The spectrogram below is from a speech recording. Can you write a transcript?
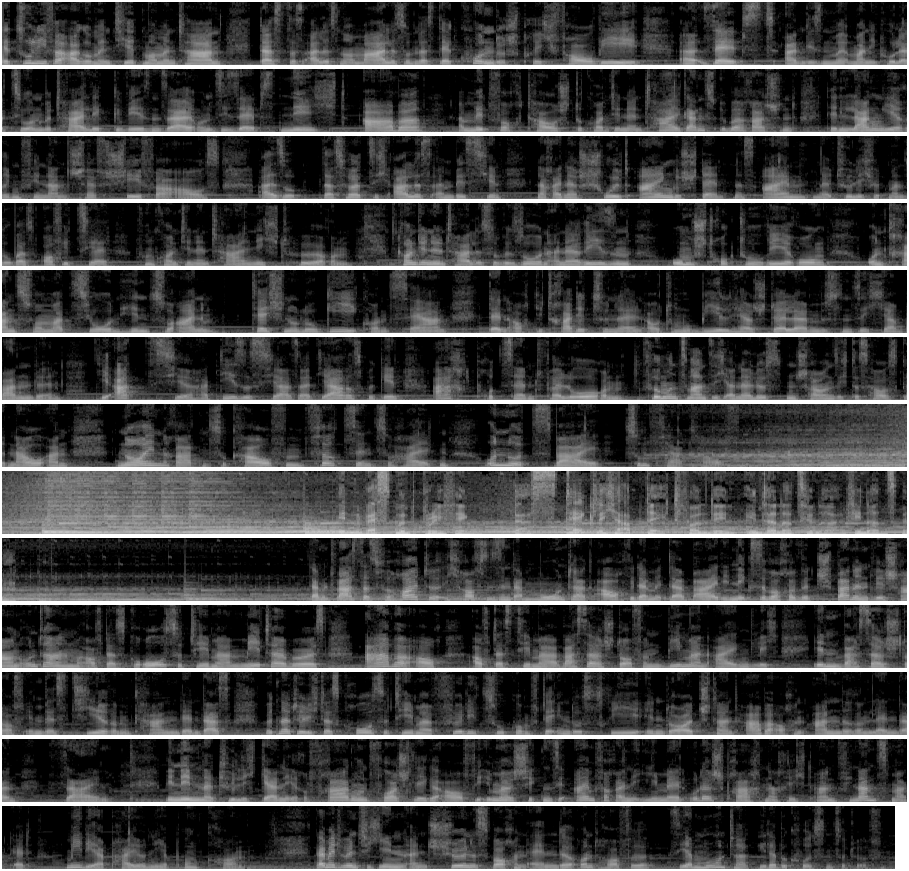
Der Zulieferer argumentiert momentan, dass das alles normal ist und dass der Kunde, sprich VW, äh, selbst an diesen Manipulationen beteiligt gewesen sei und sie selbst nicht. Aber Am Mittwoch tauschte Continental ganz überraschend den langjährigen Finanzchef Schäfer aus. Also das hört sich alles ein bisschen nach einer Schuldeingeständnis ein. Natürlich wird man sowas offiziell von Continental nicht hören. Continental ist sowieso in einer riesen Umstrukturierung und Transformation hin zu einem Technologiekonzern, denn auch die traditionellen Automobilhersteller müssen sich ja wandeln. Die Aktie hat dieses Jahr seit Jahresbeginn 8% verloren. 25 Analysten schauen sich das Haus genau an, neun raten zu kaufen, 14 zu halten und nur zwei zum Verkaufen. Investment Briefing, das tägliche Update von den internationalen Finanzmärkten. Damit war es das für heute. Ich hoffe, Sie sind am Montag auch wieder mit dabei. Die nächste Woche wird spannend. Wir schauen unter anderem auf das große Thema Metaverse, aber auch auf das Thema Wasserstoff und wie man eigentlich in Wasserstoff investieren kann. Denn das wird natürlich das große Thema für die Zukunft der Industrie in Deutschland, aber auch in anderen Ländern sein. Wir nehmen natürlich gerne Ihre Fragen und Vorschläge auf. Wie immer schicken Sie einfach eine E-Mail oder Sprachnachricht an finanzmarkt.mediapioneer.com. Damit wünsche ich Ihnen ein schönes Wochenende und hoffe, Sie am Montag wieder begrüßen zu dürfen.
